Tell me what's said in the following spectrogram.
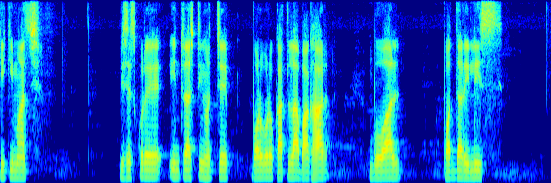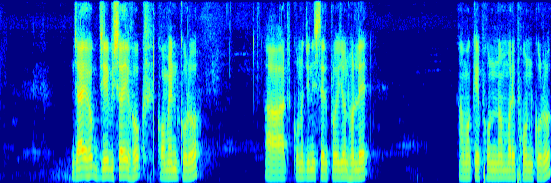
কি কি মাছ? বিশেষ করে ইন্টারেস্টিং হচ্ছে বড় বড় কাতলা, বাঘার, বোয়াল, পদ্মার ইলিশ। যাই হোক, যে বিষয়ে হোক কমেন্ট করো। আর কোনো জিনিসের প্রয়োজন হলে আমাকে ফোন নম্বরে ফোন করো,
